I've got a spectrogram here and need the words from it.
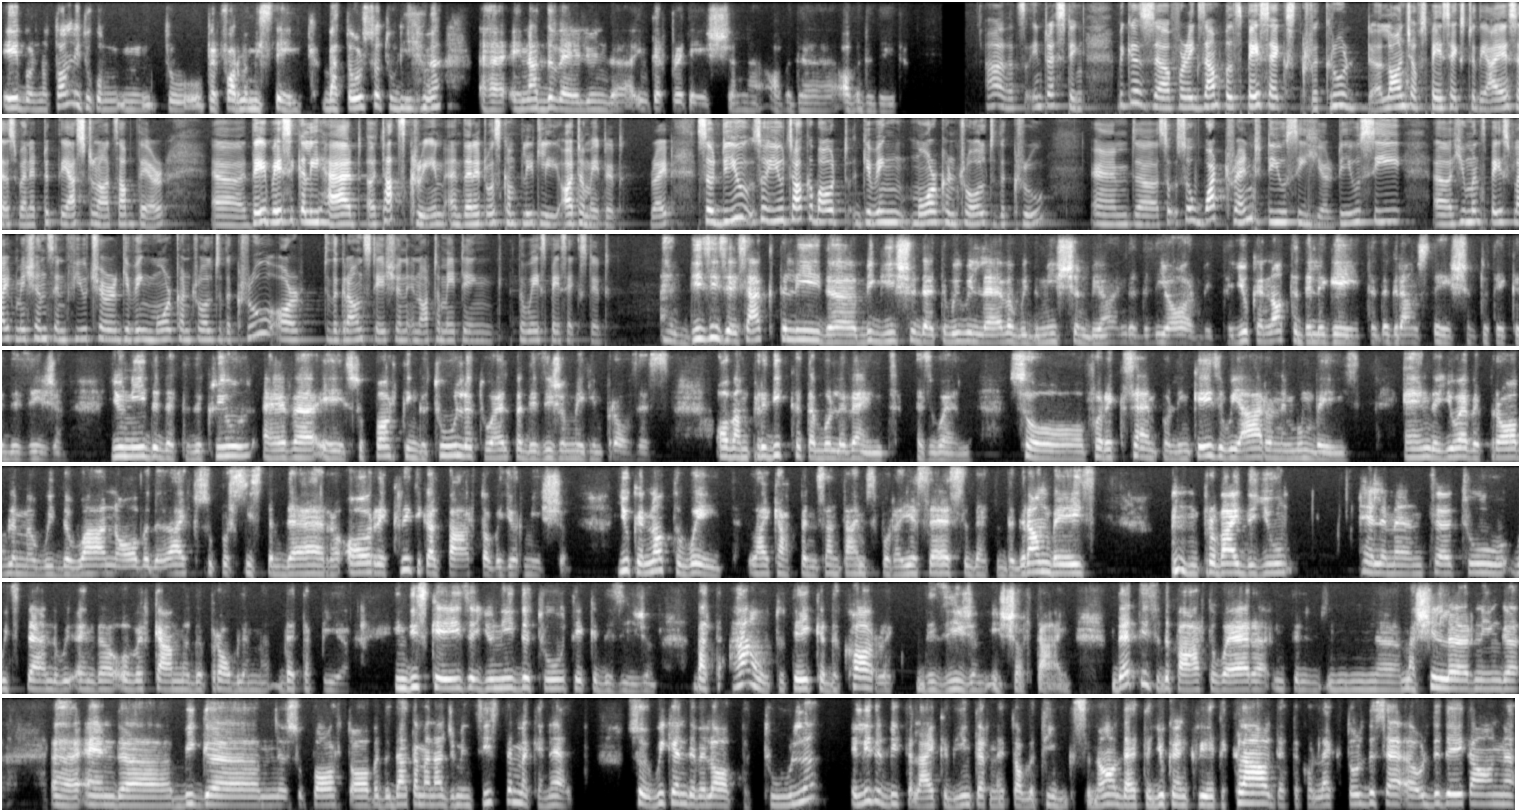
able not only to, to perform a mistake, but also to give uh, and add value in the interpretation of the, of the data. Ah, that's interesting. Because, uh, for example, SpaceX, the crewed uh, launch of SpaceX to the ISS, when it took the astronauts up there, uh, they basically had a touchscreen and then it was completely automated, right? So, do you so you talk about giving more control to the crew? And uh, so, so what trend do you see here? Do you see uh, human spaceflight missions in future giving more control to the crew or to the ground station in automating the way SpaceX did? And this is exactly the big issue that we will have with the mission beyond the LEO orbit. You cannot delegate the ground station to take a decision. You need that the crew have a supporting tool to help a decision-making process of unpredictable event as well. So, for example, in case we are on a moon base and you have a problem with the one of the life support system there or a critical part of your mission, you cannot wait like happens sometimes for ISS that the ground base provide you element to withstand and overcome the problem that appear. In this case, you need to take a decision. But how to take the correct decision in short time? That is the part where uh, machine learning uh, and uh, big um, support of the data management system can help. So we can develop a tool a little bit like the Internet of Things, no? that you can create a cloud that collect all the all the data on uh,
